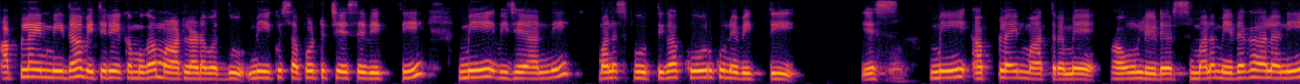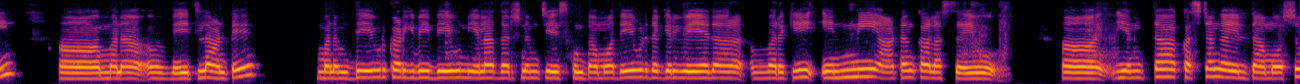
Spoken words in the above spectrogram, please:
అప్లైన్ మీద వ్యతిరేకముగా మాట్లాడవద్దు. మీకు సపోర్ట్ చేసే వ్యక్తి మీ విజయాన్ని మనస్ఫూర్తిగా కోరుకునే వ్యక్తి. ఎస్ మీ అప్లైన్ మాత్రమే. అవును లీడర్స్ మనం ఎదగాలని ఆ మన ఎట్లా అంటే మనం దేవుడి కాడికి పోయి దేవుడిని ఎలా దర్శనం చేసుకుంటామో దేవుడి దగ్గరికి పోయేదా వరకు ఎన్ని ఆటంకాలు వస్తాయో ఆ ఎంత కష్టంగా వెళ్తామో సో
